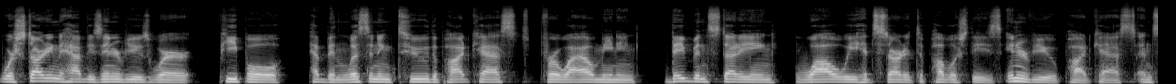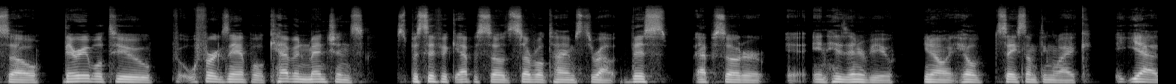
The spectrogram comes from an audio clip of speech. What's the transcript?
we're starting to have these interviews where people have been listening to the podcast for a while, meaning they've been studying while we had started to publish these interview podcasts. And so they're able to, for example, Kevin mentions specific episodes several times throughout this episode or in his interview. You know, he'll say something like, yeah,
